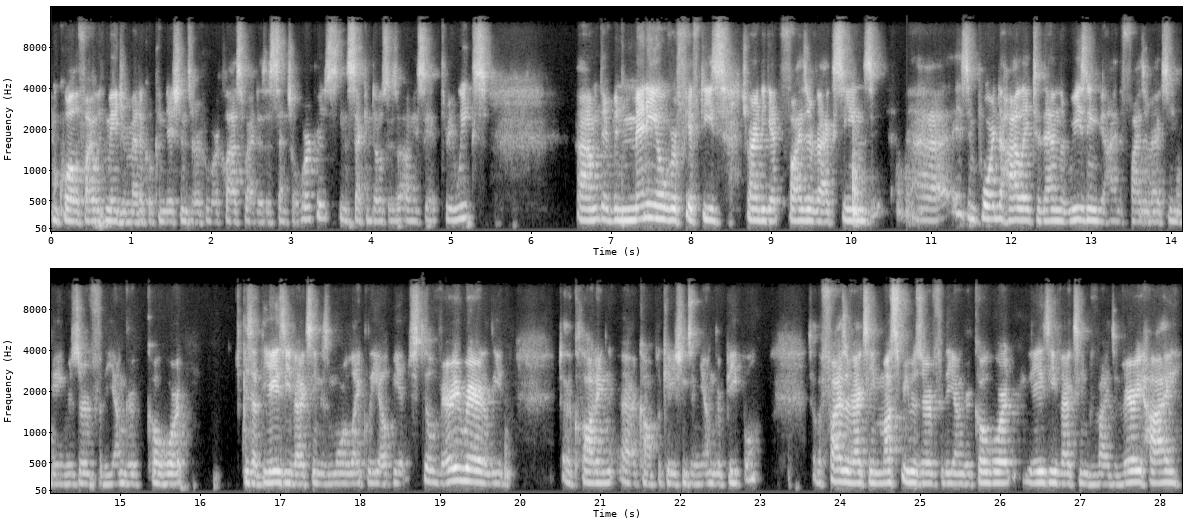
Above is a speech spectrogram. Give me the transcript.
who qualify with major medical conditions or who are classified as essential workers. And the second dose is obviously at three weeks. Um, there have been many over 50s trying to get Pfizer vaccines. Uh, it's important to highlight to them the reasoning behind the Pfizer vaccine being reserved for the younger cohort is that the AZ vaccine is more likely, albeit still very rare, to lead to the clotting uh, complications in younger people. So the Pfizer vaccine must be reserved for the younger cohort. The AZ vaccine provides a very high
